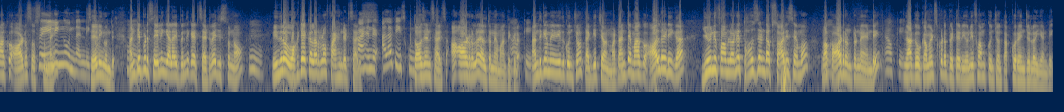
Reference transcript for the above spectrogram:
మాకు ఆర్డర్స్ వస్తున్నాయి. సేలింగ్ ఉందండి. సేలింగ్ ఉంది. అంటే ఇప్పుడు సేలింగ్ ఎలా అయిపోయింది? సెట్ వైజ్ ఇస్తున్నాం. ఇందులో ఒకటే కలర్లో ఫైవ్ హండ్రెడ్ సారీస్ అలా తీసుకుంటాం. థౌజండ్ సారీస్ ఆ ఆర్డర్లో వెళ్తున్నాయి మా దగ్గర. అందుకే మేము ఇది కొంచెం తగ్గించామన్నమాట. అంటే మాకు ఆల్రెడీగా యూనిఫామ్లోనే థౌజండ్ ఆఫ్ సారీస్ ఏమో మాకు ఆర్డర్ ఉంటున్నాయండి. నాకు కమెంట్స్ కూడా పెట్టారు యూనిఫామ్ కొంచెం తక్కువ రేంజ్లో ఇవ్వండి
